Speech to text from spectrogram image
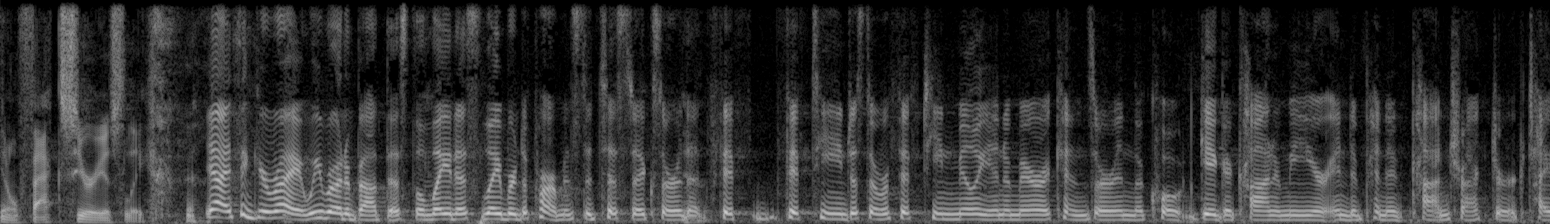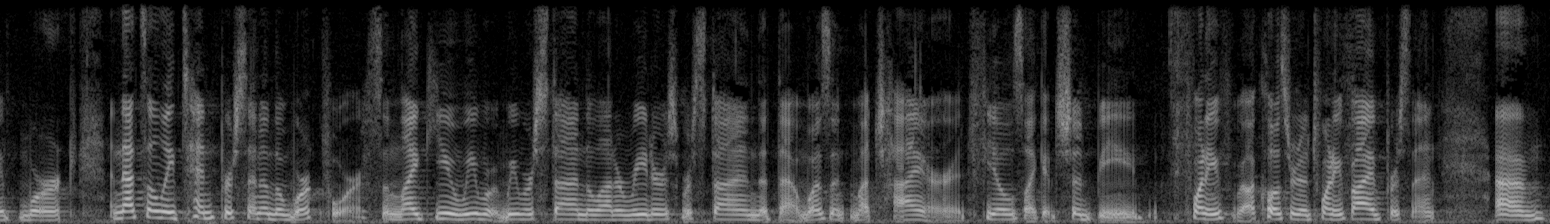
you know, facts seriously. Yeah, I think you're right. We wrote about this. The latest Labor Department statistics are that 15, just over 15 million Americans are in the quote gig economy or independent contractor type work, and that's only 10% of the workforce. And like you, we were we were stunned. A lot of readers were stunned that that wasn't much higher. It feels like it should be 20, uh, closer to 25%. Um,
